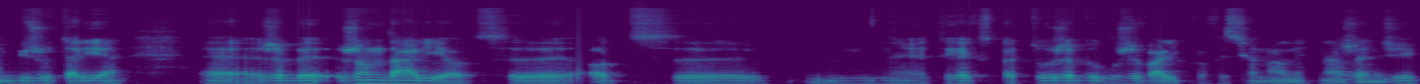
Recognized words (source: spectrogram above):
biżuterię, żeby żądali od, od tych ekspertów, żeby używali profesjonalnych narzędzi,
